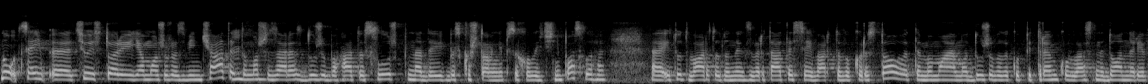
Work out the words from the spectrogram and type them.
Ну, цей цю історію я можу розвінчати, тому що зараз дуже багато служб надають безкоштовні психологічні послуги, Е, і тут варто до них звертатися і варто використовувати. Ми маємо дуже велику підтримку власне донорів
